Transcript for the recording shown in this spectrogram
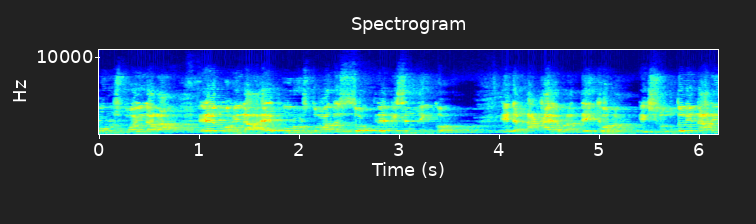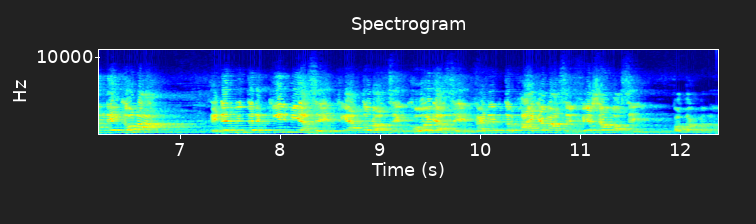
পুরুষ মহিলারা হে মহিলা, হে পুরুষ, তোমাদের চোখকে নিষেধ দিক করো। এটা তাকায়ও না, দেখো না। এই সুন্দরী নারী দেখো না। এটার ভিতরে কিরমি আছে কেতর আছে, খই আছে পেটের ভিতরে পায়খানা আছে, পেশাব আছে। কথা কথা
